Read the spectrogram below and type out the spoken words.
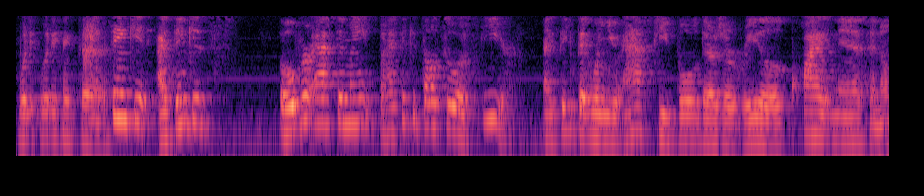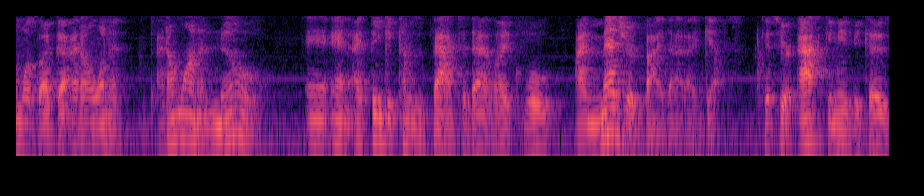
What do, what do you think? The I think it. I think it's overestimate, but I think it's also a fear. I think that when you ask people, there's a real quietness and almost like I don't want to, I don't want to know, and, and I think it comes back to that like, well, I'm measured by that, I guess. Because you're asking me because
